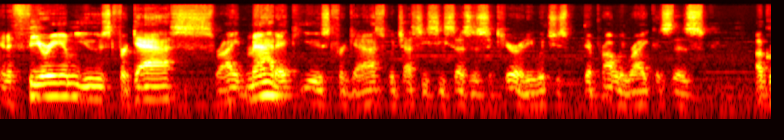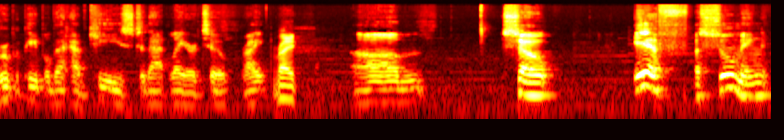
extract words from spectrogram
and Ethereum used for gas, right? Matic used for gas, which SEC says is security, which is they're probably right because there's a group of people that have keys to that layer too, right? Right. Um, so, if assuming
